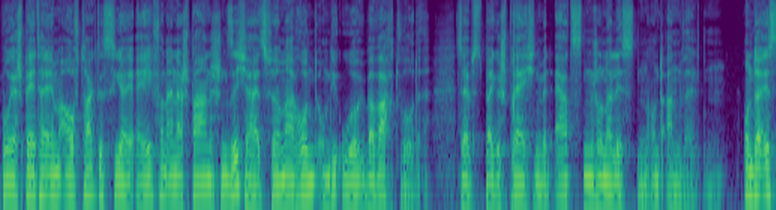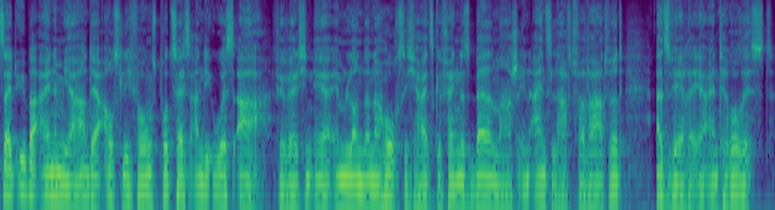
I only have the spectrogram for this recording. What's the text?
wo er später im Auftrag des CIA von einer spanischen Sicherheitsfirma rund um die Uhr überwacht wurde, selbst bei Gesprächen mit Ärzten, Journalisten und Anwälten. Und da ist seit über einem Jahr der Auslieferungsprozess an die USA, für welchen er im Londoner Hochsicherheitsgefängnis Belmarsh in Einzelhaft verwahrt wird, als wäre er ein Terrorist.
